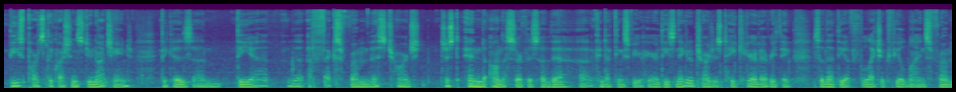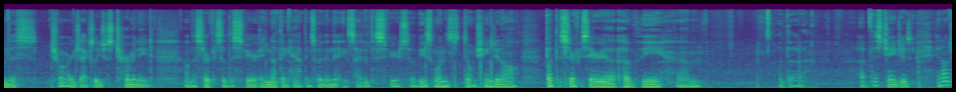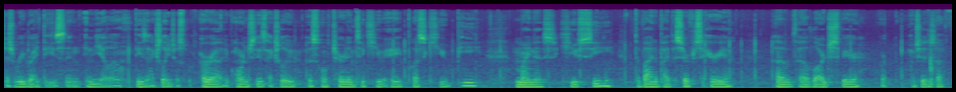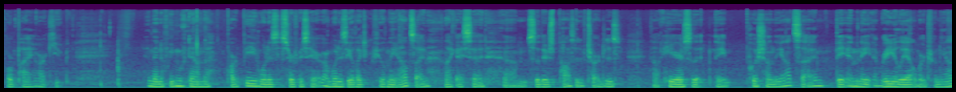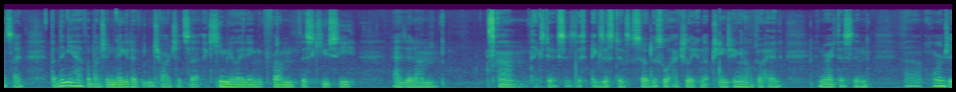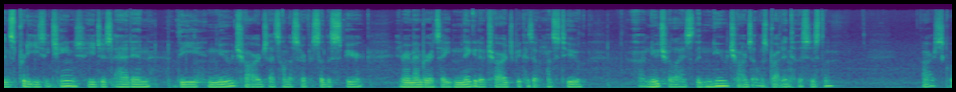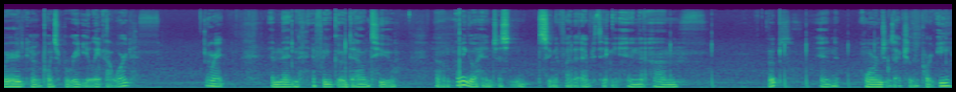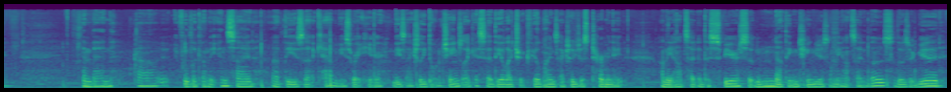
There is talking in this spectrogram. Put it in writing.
these parts of the questions do not change because um, the uh, the effects from this charge just end on the surface of the uh, conducting sphere here. These negative charges take care of everything so that the electric field lines from this charge actually just terminate on the surface of the sphere and nothing happens within the inside of the sphere. So these ones don't change at all, but the surface area of the um, of the of this changes and I'll just rewrite these in, in yellow these actually just or uh, orange these actually this will turn into QA plus QB minus QC divided by the surface area of the large sphere, which is a 4 pi r cubed. And then if we move down to part B, what is the surface area, or what is the electric field on the outside? Like I said, um, so there's positive charges out here so that they push on the outside, they emanate radially outward from the outside, but then you have a bunch of negative charge that's uh, accumulating from this QC as it um, um, thanks to ex existence. So this will actually end up changing, and I'll go ahead and write this in uh, orange. It's pretty easy change. You just add in the new charge that's on the surface of the sphere. And remember, it's a negative charge because it wants to uh, neutralize the new charge that was brought into the system. R squared, and it points radially outward. All right. And then if we go down to um, let me go ahead and just signify that everything in, um, oops, in orange is actually part E. And then uh, if we look on the inside of these uh, cavities right here, these actually don't change. Like I said, the electric field lines actually just terminate on the outside of the sphere, so nothing changes on the outside of those, so those are good.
